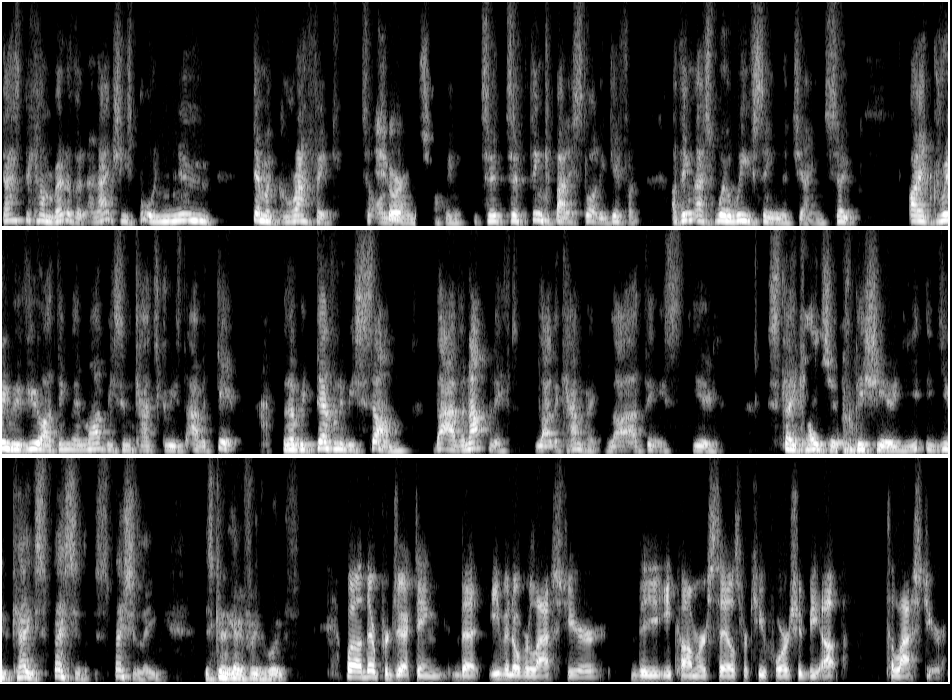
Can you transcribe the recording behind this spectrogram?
that's become relevant and actually it's brought a new demographic to sure. online shopping to, to think about it slightly different. I think that's where we've seen the change. So I agree with you. I think there might be some categories that have a dip, but there'll be definitely be some that have an uplift, like the camping. Like I think it's you staycations this year, UK especially, especially is going to go through the roof. Well, they're projecting that even over last year, the e-commerce sales for Q4 should be up to last year,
